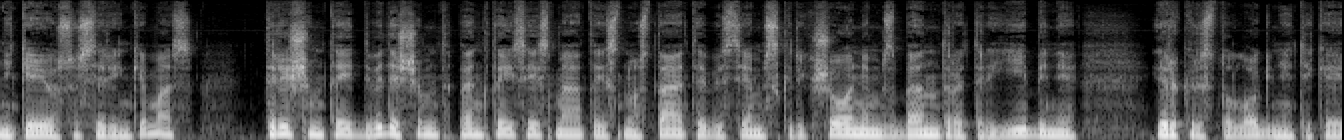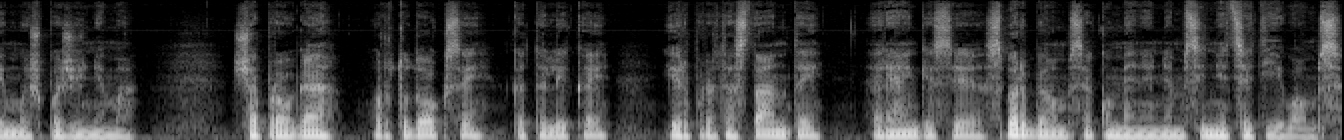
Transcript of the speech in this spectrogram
Nikėjos susirinkimas 325 metais nustatė visiems krikščionims bendrą trejybinį ir kristologinį tikėjimo išpažinimą. Šią progą ortodoksai, katalikai ir protestantai rengiasi svarbioms ekumeninėms iniciatyvoms.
